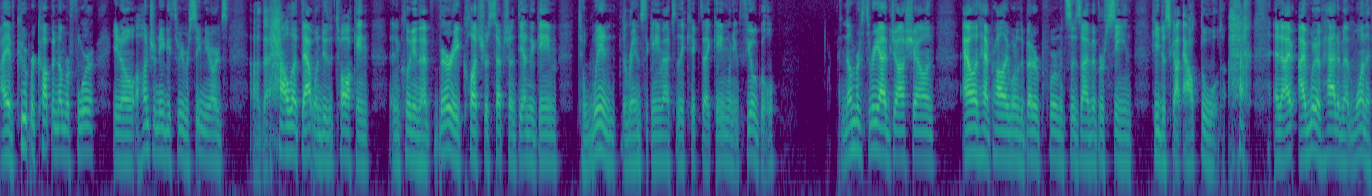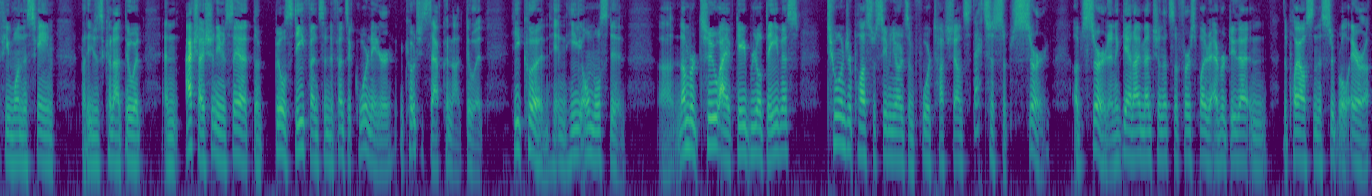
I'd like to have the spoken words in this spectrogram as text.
I have Cooper Kupp at number four, you know, 183 receiving yards. Uh, that, I'll let that one do the talking, including that very clutch reception at the end of the game to win the Rams the game after they kicked that game winning field goal. Number three, I have Josh Allen. Allen had probably one of the better performances I've ever seen. He just got outdueled. and I, I would have had him at one if he won this game, but he just could not do it. And actually, I shouldn't even say that. The Bills' defense and defensive coordinator and coaching staff could not do it. He could, and he almost did. Uh, number two, I have Gabriel Davis, 200 plus receiving yards and four touchdowns. That's just absurd. Absurd. And again, I mentioned that's the first player to ever do that in the playoffs in the Super Bowl era.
